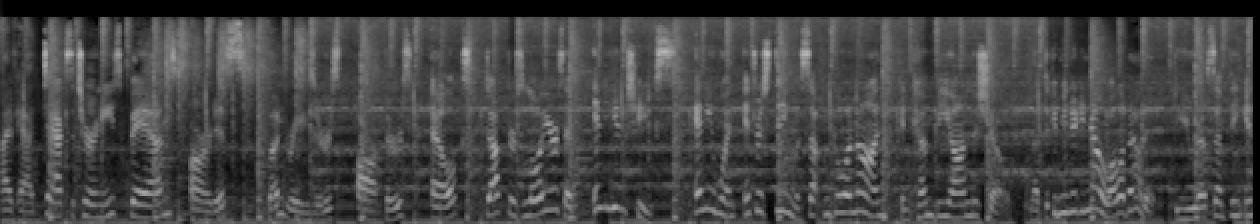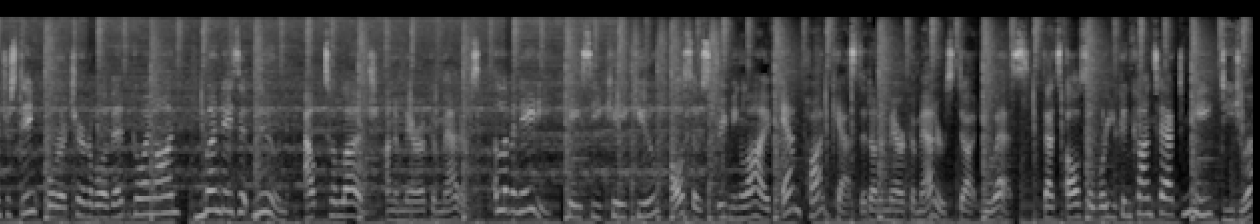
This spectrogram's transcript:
I've had tax attorneys, bands, artists, fundraisers, authors, elks, doctors, lawyers, and Indian chiefs. Anyone interesting with something going on can come be on the show. Let the community know all about it. Do you have something interesting or a charitable event going on? Mondays at noon, out to lunch on America Matters, 1180 KCKQ, also streaming live and podcasted on americamatters.us. That's also where you can contact me, Deidre,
